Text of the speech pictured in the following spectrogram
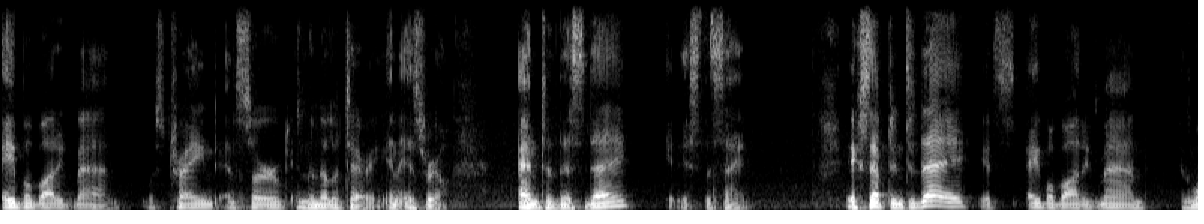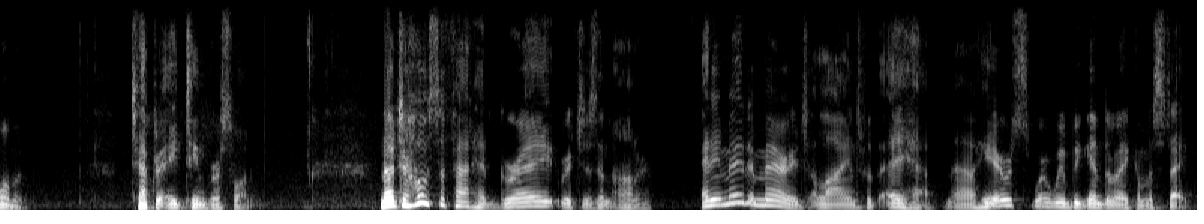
able bodied man was trained and served in the military in Israel. And to this day, it is the same. Except in today, it's able bodied man and woman. Chapter 18, verse 1. Now Jehoshaphat had great riches and honor, and he made a marriage alliance with Ahab. Now here's where we begin to make a mistake.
